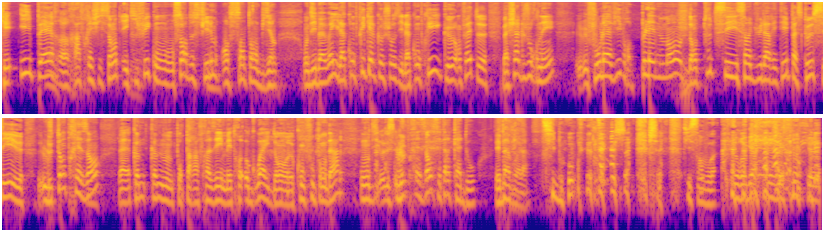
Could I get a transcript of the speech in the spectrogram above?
qui est hyper rafraîchissante et qui fait qu'on sort de ce film en se sentant bien. On dit bah ouais, il a compris quelque chose. Il a compris que en fait, bah, chaque journée, il faut la vivre pleinement dans toutes ses singularités parce que c'est euh, le temps présent, bah, comme pour paraphraser Maître Ogwai dans euh, Kung Fu Panda, on dit euh, le présent c'est un cadeau. Et ben voilà. Thibaut, Tu s'en vois. le regard philosophique euh,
